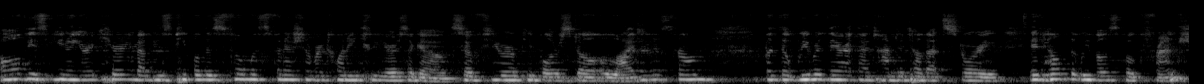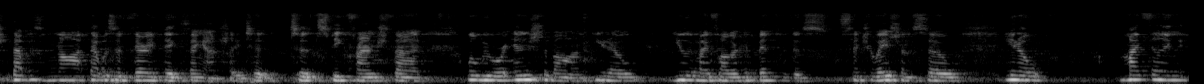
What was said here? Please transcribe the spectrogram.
all these, you know, you're hearing about these people. This film was finished over 22 years ago, so fewer people are still alive in this film. But that we were there at that time to tell that story. It helped that we both spoke French. That was not, that was a very big thing actually, to, to speak French. That when we were in Chabannes, you know, you and my father had been through this situation. So, you know, my feeling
